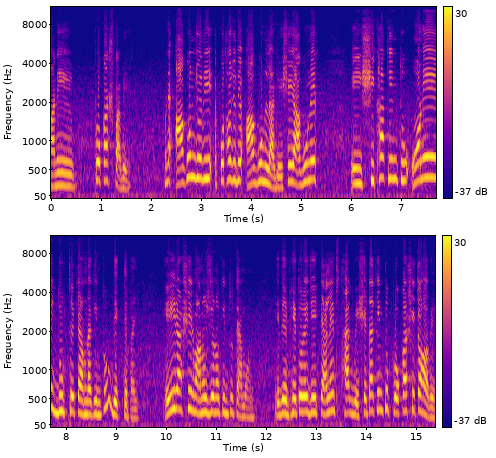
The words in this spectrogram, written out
মানে প্রকাশ পাবে। মানে আগুন যদি, কোথাও যদি আগুন লাগে, সেই আগুনের এই শিখা কিন্তু অনেক দূর থেকে আমরা কিন্তু দেখতে পাই। এই রাশির মানুষজনও কিন্তু তেমন। এদের ভেতরে যেই ট্যালেন্ট থাকবে, সেটা কিন্তু প্রকাশিত হবে।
